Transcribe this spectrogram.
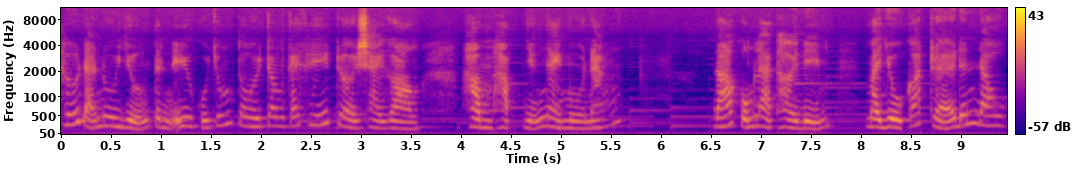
Thứ đã nuôi dưỡng tình yêu của chúng tôi trong cái khí trời sài gòn hầm hập những ngày mùa nắng. Đó cũng là thời điểm mà dù có trễ đến đâu,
